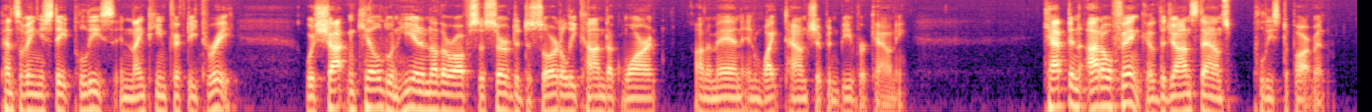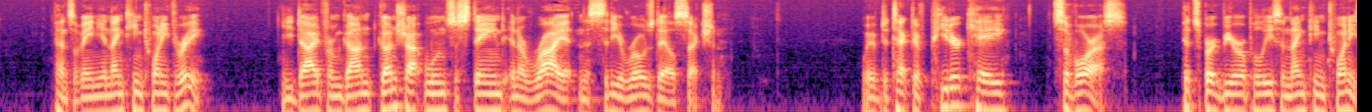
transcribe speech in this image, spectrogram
Pennsylvania State Police in 1953, was shot and killed when he and another officer served a disorderly conduct warrant on a man in White Township in Beaver County. Captain Otto Fink of the Johnstown Police Department, Pennsylvania, 1923. He died from gun, gunshot wounds sustained in a riot in the city of Rosedale section. We have Detective Peter K. Savoras, Pittsburgh Bureau of Police in 1920,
